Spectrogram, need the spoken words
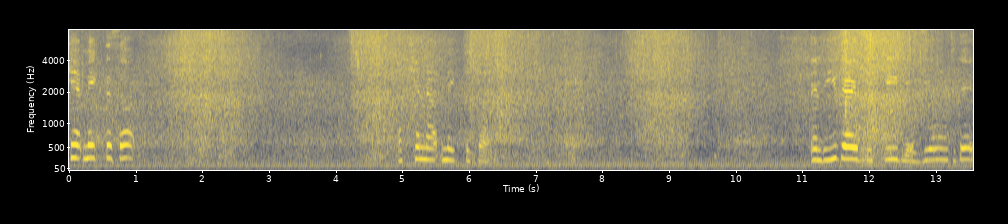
Can't make this up. I cannot make this up. And do you guys receive your healing today?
